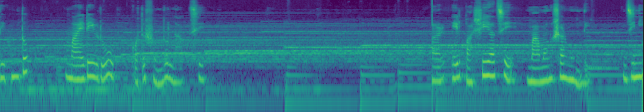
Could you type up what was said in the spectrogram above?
দেখুন তো, মায়ের এই রূপ কত সুন্দর লাগছে। আর এর পাশেই আছে মা মনসার মন্দির, যিনি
